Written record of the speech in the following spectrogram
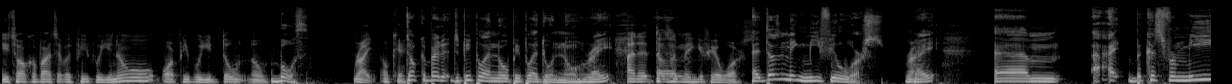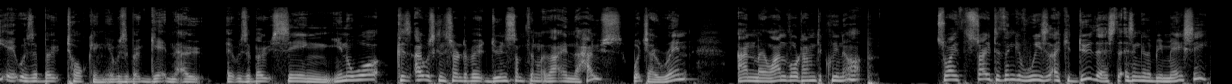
do you talk about it with people you know or people you don't know? Both. Right. Okay. Talk about it to people I know, people I don't know, right? And it doesn't Um, make you feel worse. It doesn't make me feel worse, Right. right? Um, I, because for me, it was about talking. It was about getting out. It was about saying, you know what? Because I was concerned about doing something like that in the house, which I rent, and my landlord having to clean it up. So I started to think of ways that I could do this that isn't going to be messy,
